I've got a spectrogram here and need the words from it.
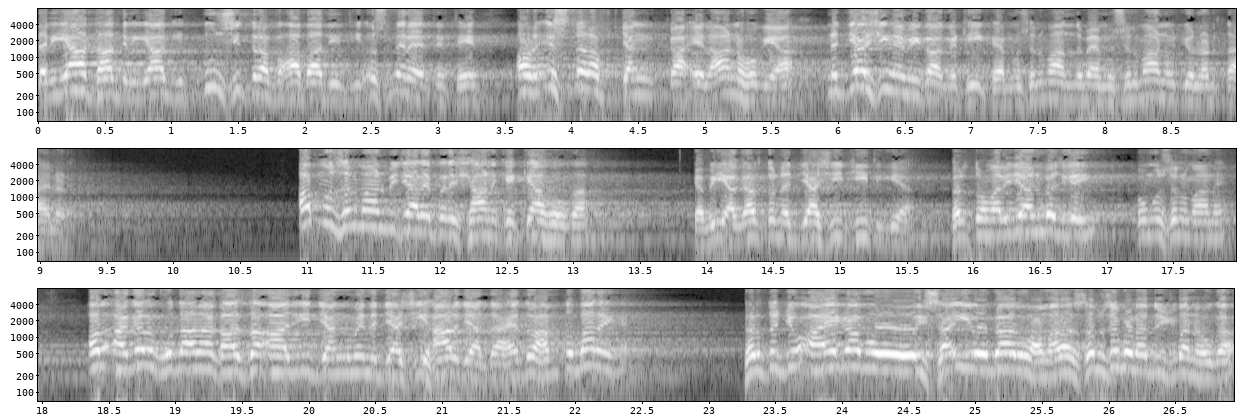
دریا تھا، دریا کی دوسری طرف آبادی تھی، اس میں رہتے تھے۔ اور اس طرف جنگ کا اعلان ہو گیا۔ نجاشی نے بھی کہا کہ ٹھیک ہے، مسلمان تو میں مسلمان ہوں، جو لڑتا ہے لڑے۔ اب مسلمان بیچارے پریشان کہ کیا ہوگا؟ کبھی اگر تو نجاشی جیت گیا، پھر تو ہماری جان بچ گئی، وہ مسلمان ہے۔ اور اگر خدا نہ خاصا آج کی جنگ میں نجاشی ہار جاتا ہے تو ہم تو ماریں گے۔ پھر تو جو آئے گا وہ عیسائی ہوگا، وہ ہمارا سب سے بڑا دشمن ہوگا۔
